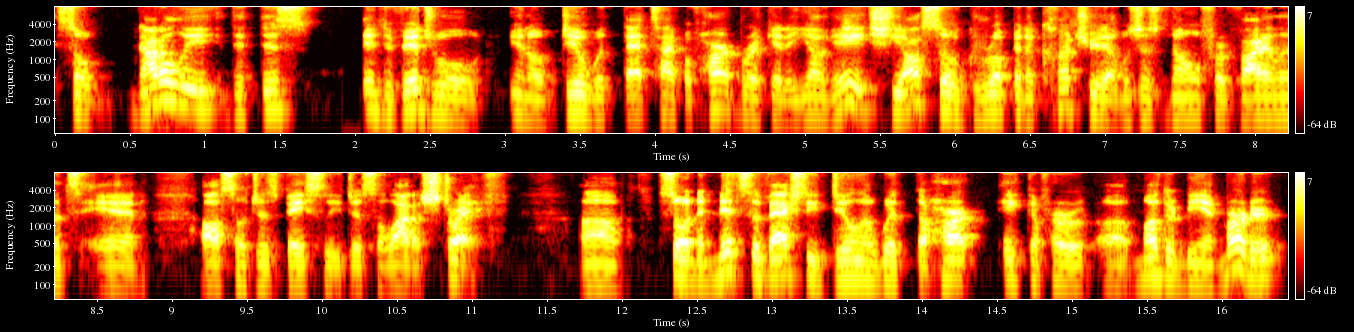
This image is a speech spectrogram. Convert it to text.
so not only did this individual, you know, deal with that type of heartbreak at a young age, she also grew up in a country that was just known for violence and also just basically just a lot of strife. Um, so in the midst of actually dealing with the heartache of her uh, mother being murdered,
